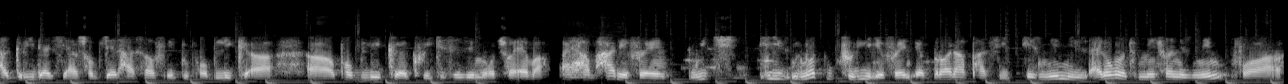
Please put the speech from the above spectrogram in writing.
agree that she has subjected herself into public, uh, uh, public uh, criticism whatsoever. I have had a friend which he's not truly a friend, a brother Passy. His name is I don't want to mention his name for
